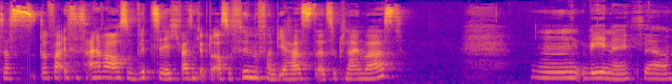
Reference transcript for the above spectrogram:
das, das war, ist es einfach auch so witzig. Ich weiß nicht, ob du auch so Filme von dir hast, als du klein warst. Hm, wenig, ja.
